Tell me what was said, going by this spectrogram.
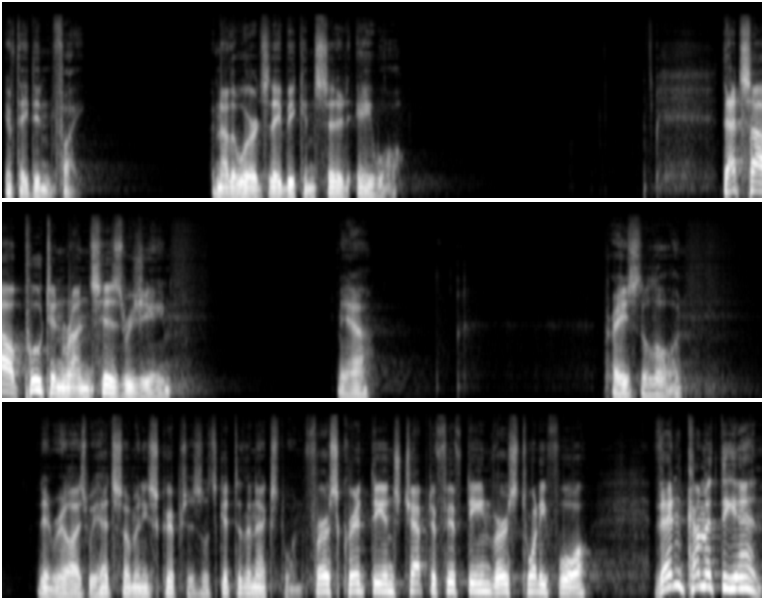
if they didn't fight. In other words, they'd be considered AWOL. That's how Putin runs his regime. Yeah. Praise the Lord. I didn't realize we had so many scriptures. Let's get to the next one. 1 Corinthians chapter 15 verse 24. Then cometh the end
